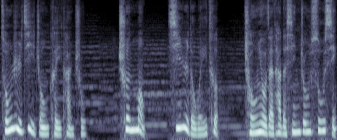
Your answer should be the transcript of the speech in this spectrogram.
从日记中可以看出，春梦、昔日的维特，重又在他的心中苏醒，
